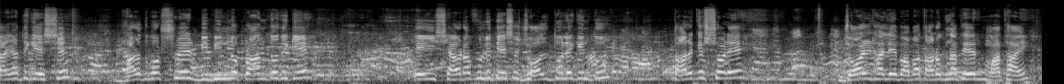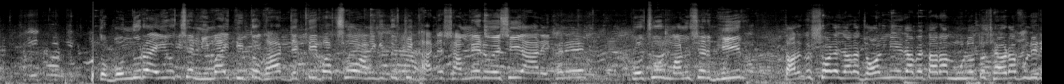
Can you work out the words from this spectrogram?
জায়গা থেকে এসছে। ভারতবর্ষের বিভিন্ন প্রান্ত থেকে এই শেওড়াফুলিতে এসে জল তুলে কিন্তু তারকেশ্বরে জল ঢালে বাবা তারকনাথের মাথায়। তো বন্ধুরা, এই হচ্ছে নিমাই তীর্থ ঘাট দেখতেই পাচ্ছ, আমি কিন্তু ঠিক ঘাটের সামনে রয়েছি, আর এখানে প্রচুর মানুষের ভিড়। তারকেশ্বরে যারা জল নিয়ে যাবে, তারা মূলত শেওড়াফুলির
